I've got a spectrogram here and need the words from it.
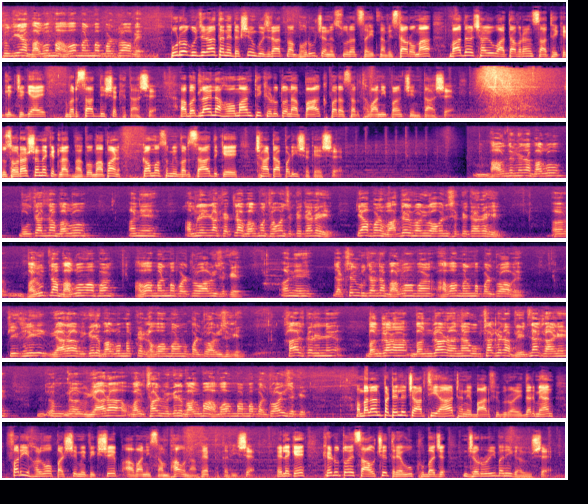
સુધીના ભાગોમાં હવામાનમાં પડતો આવે. પૂર્વ ગુજરાત અને દક્ષિણ ગુજરાતમાં ભરૂચ અને સુરત સહિતના વિસ્તારોમાં વાદળછાયું વાતાવરણ સાથે કેટલીક જગ્યાએ વરસાદની શક્યતા છે. આ બદલાયેલા હવામાનથી ખેડૂતોના પાક પર અસર થવાની પણ ચિંતા છે. તો સૌરાષ્ટ્રના કેટલાક ભાગોમાં પણ કમોસમી વરસાદ કે છાંટા પડી શકે છે. ભાવનગરના ભાગો બોટાદના ભાગો અને અમરેલીના કેટલાક ભાગમાં થવાની શક્યતા રહે. ત્યાં પણ વાદળવાયુ આવવાની શક્યતા રહે. ભરૂચના ભાગોમાં પણ હવામાનમાં પડતો આવી શકે અને દક્ષિણ ગુજરાતના ભાગોમાં પણ હવામાનમાં પડતો આવે. ચીખલી, વ્યારા વગેરે ભાગોમાં કંઈક હવામાનમાં પડતો આવી શકે. ખાસ કરીને બંગાળ બંગાળ અને ઉપસાગરના ભેજના કારણે વ્યારા, વલસાડ વગેરે ભાગમાં હવામાનમાં પડતો આવી શકે. અંબાલાલ પટેલે ચારથી આઠ અને બાર ફેબ્રુઆરી દરમિયાન ફરી હળવો પશ્ચિમી વિક્ષેપ આવવાની સંભાવના વ્યક્ત કરી છે. એટલે કે ખેડૂતોએ સાવચેત રહેવું ખૂબ જ જરૂરી બની ગયું છે.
